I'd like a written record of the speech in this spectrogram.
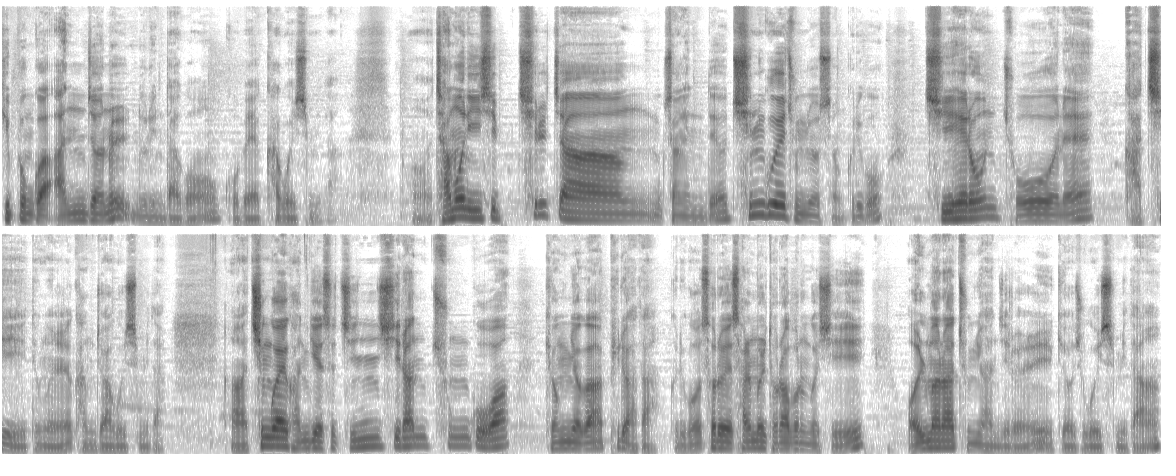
기쁨과 안전을 누린다고 고백하고 있습니다. 어, 잠언 27장 묵상했는데요. 친구의 중요성 그리고 지혜로운 조언의 가치 등을 강조하고 있습니다. 아, 친구와의 관계에서 진실한 충고와 격려가 필요하다. 그리고 서로의 삶을 돌아보는 것이 얼마나 중요한지를 일깨워주고 있습니다.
